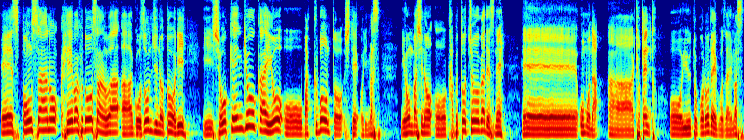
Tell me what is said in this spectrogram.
えー、スポンサーの平和不動産はご存知の通り、証券業界をバックボーンとしております。日本橋の兜町がですね、えー、主な拠点というところでございます。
